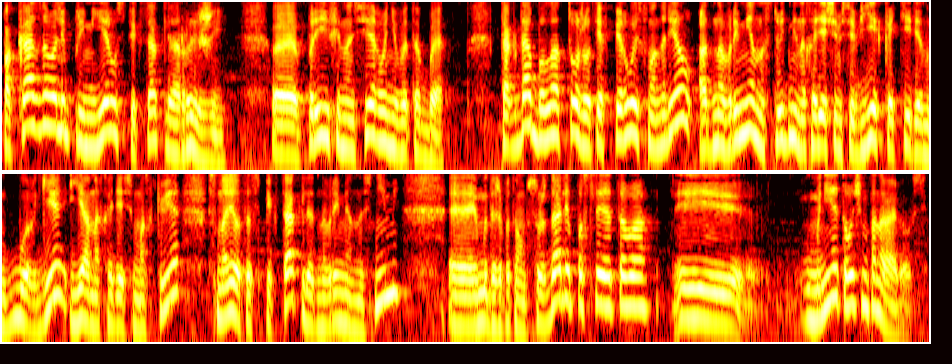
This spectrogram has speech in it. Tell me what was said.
показывали премьеру спектакля «Рыжий» э, при финансировании ВТБ. Тогда была тоже, вот я впервые смотрел одновременно с людьми, находящимися в Екатеринбурге, я, находясь в Москве, смотрел этот спектакль одновременно с ними, э, мы даже потом обсуждали после этого, и мне это очень понравилось.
